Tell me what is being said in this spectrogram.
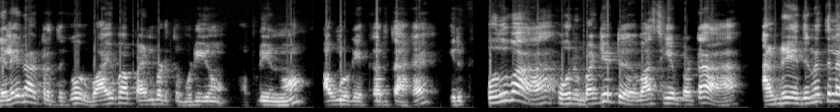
நிலைநாட்டுறதுக்கு ஒரு வாய்ப்பா பயன்படுத்த முடியும் அப்படின்னும் அவங்களுடைய கருத்தாக இருக்கு. பொதுவா ஒரு பட்ஜெட் வாசிக்கப்பட்டா அன்றைய தினத்துல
